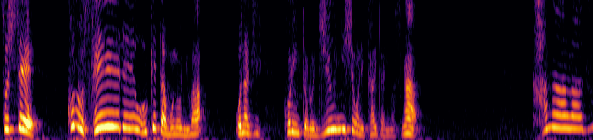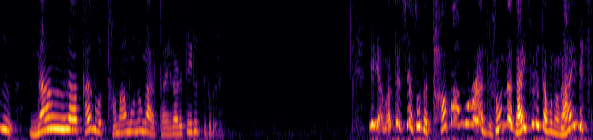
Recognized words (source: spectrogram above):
そしてこの聖霊を受けた者には同じコリントの12章に書いてありますが必ず何らかの賜物が与えられているってことです。いやいや私はそんな賜物なんてそんな大それたものないです。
